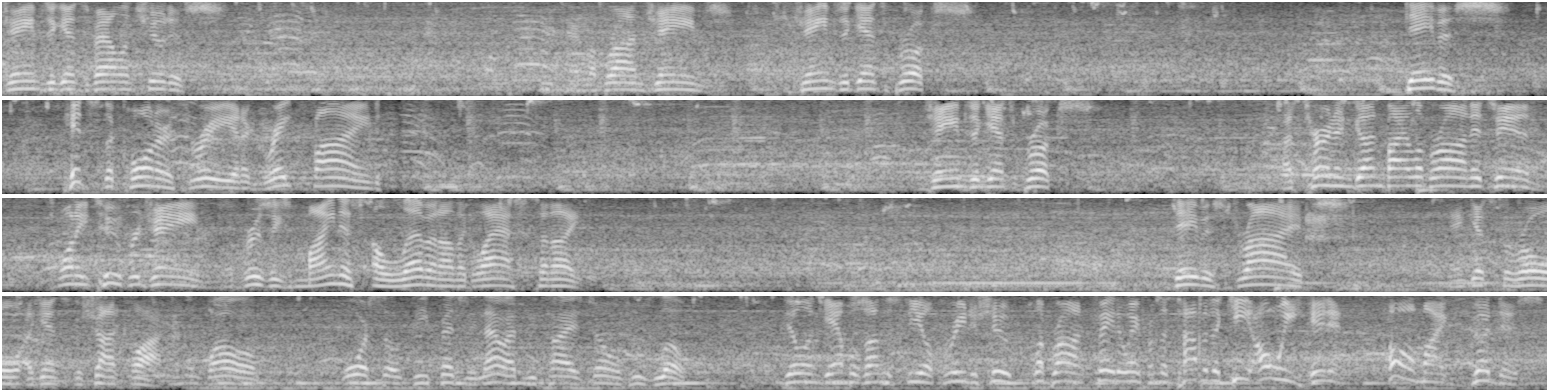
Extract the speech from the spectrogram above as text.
James against Valanciunas. And LeBron James. James against Brooks. Davis hits the corner three and a great find. James against Brooks. A turn and gun by LeBron. It's in. 22 for James. The Grizzlies minus 11 on the glass tonight. Davis drives and gets the roll against the shot clock. Involved more so defensively. Now I have to be Tyus Jones, who's low. Dillon gambles on the steal. Three to shoot. LeBron fade away from the top of the key. Oh, he hit it. Oh, my goodness.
